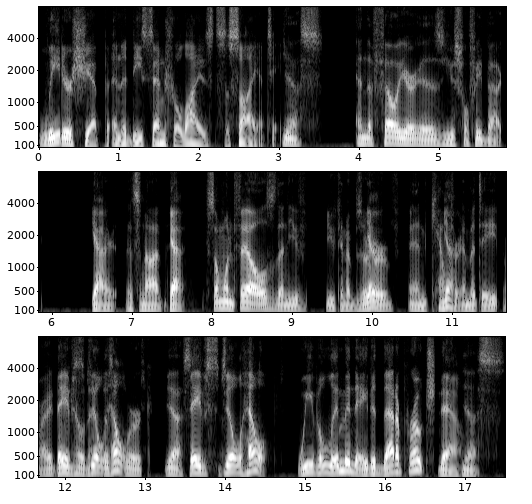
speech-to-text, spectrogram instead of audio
leadership in a decentralized society. Yes. And the failure is useful feedback. Yeah. Right? It's not. Yeah. If someone fails, then you've you can observe and counter imitate. Right. They've No, oh, still helped. work. Yes. They've still helped. We've eliminated that approach now. Yes.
